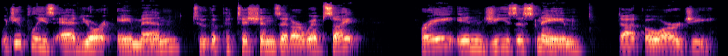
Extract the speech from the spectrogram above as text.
Would you please add your Amen to the petitions at our website, prayinjesusname.org.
